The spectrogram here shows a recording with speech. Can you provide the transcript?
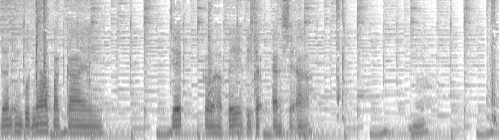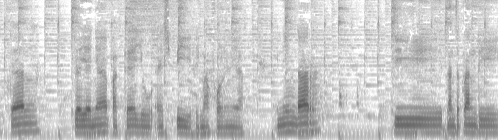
Dan inputnya pakai jack ke HP tidak RCA dan gayanya pakai USB 5 volt ini ya. Ini ntar ditancapkan di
